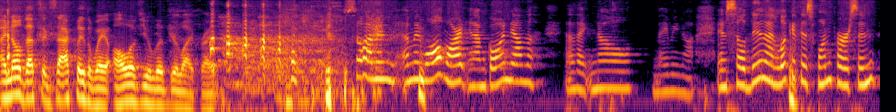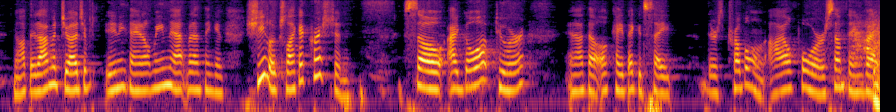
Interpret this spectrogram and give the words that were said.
I know that's exactly the way all of you live your life, right? so I'm in I'm in Walmart and I'm going down the and I think, no, maybe not. And so then I look at this one person, not that I'm a judge of anything, I don't mean that, but I'm thinking, she looks like a Christian. So I go up to her and I thought, okay, they could say there's trouble in aisle four or something, but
